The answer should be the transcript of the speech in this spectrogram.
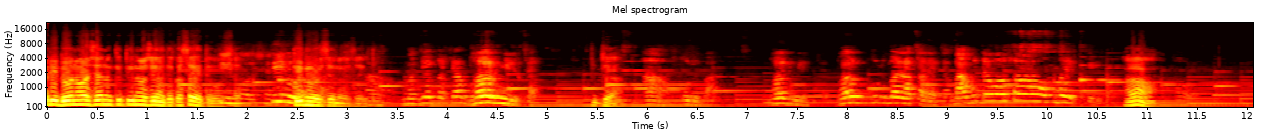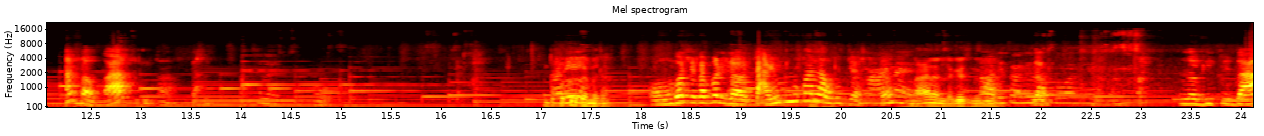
तरी दोन वर्षांनी की तीन वर्षांनी येतं? कसं येतं तीन वर्षा वर्ष. तीन वर्षांनी. येतं. हा, म्हणजे कशा? भर मिळतात. अच्छा. हा कुरबा भर मिळतात. भर कुरबाला करायचा. बाबू तर असं मुंबईत केलं हां. हो. हा? हा, जा. पकड कॅमेरा अंबरच्या पण टाइम नका लागू जास्त. नाही नाही. लगेच लगीची जा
